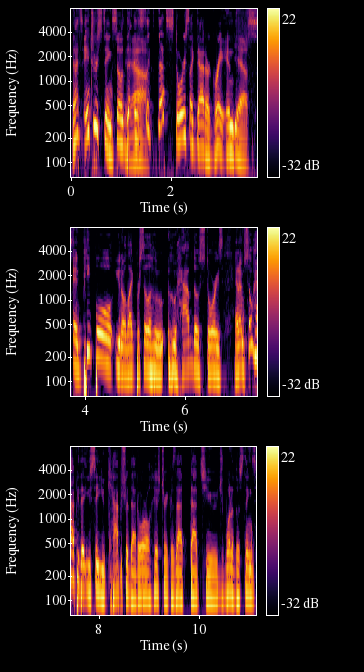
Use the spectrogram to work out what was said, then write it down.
That's interesting. So that, Yeah. it's like that stories like that are great, and Yes. and people, you know, like Priscilla, who who have those stories, and I'm so happy that you say you captured that oral history because that that's huge. One of those things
